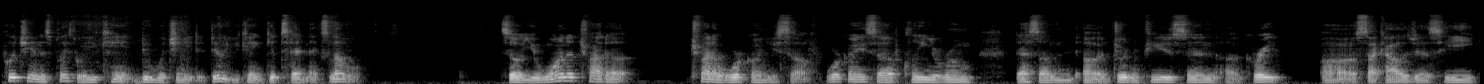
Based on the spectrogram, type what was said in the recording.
puts you in this place where you can't do what you need to do. You can't get to that next level. So you want to try to try to work on yourself. Work on yourself. Clean your room. That's on uh, Jordan Peterson, a great uh, psychologist. He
